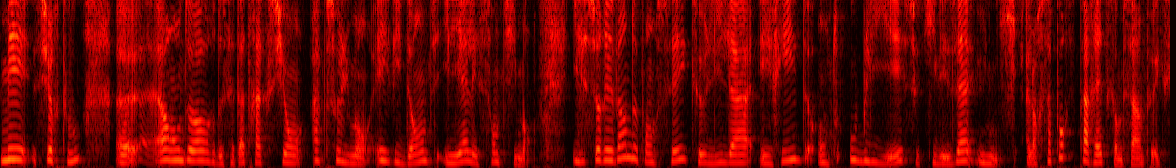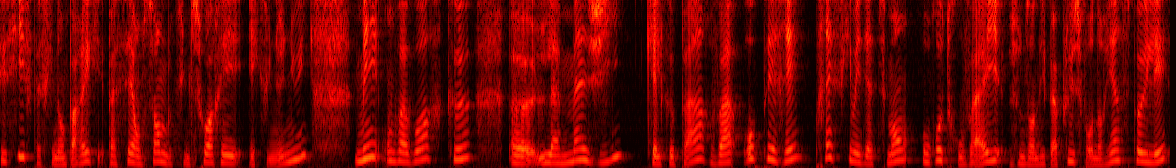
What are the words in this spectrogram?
Mais surtout, euh, en dehors de cette attraction absolument évidente, il y a les sentiments. Il serait vain de penser que Lila et Reed ont oublié ce qui les a unis. Alors ça pourrait paraître comme ça un peu excessif, parce qu'ils n'ont passé ensemble qu'une soirée et qu'une nuit, mais on va voir que euh, la magie quelque part, va opérer presque immédiatement aux retrouvailles. Je ne vous en dis pas plus pour ne rien spoiler,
